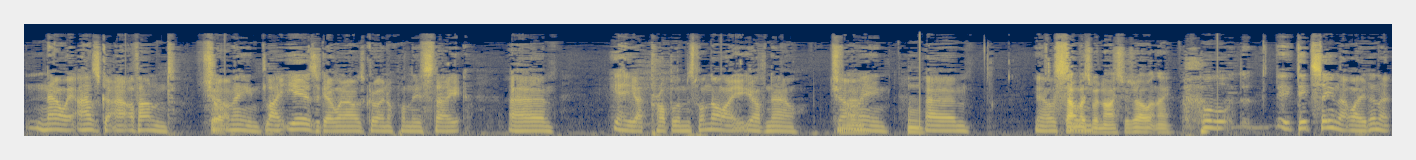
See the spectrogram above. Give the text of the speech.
now it has got out of hand. Do you know Sure. what I mean? Like years ago when I was growing up on the estate, um, yeah, you had problems, but not like you have now. Do you know what I mean? Um, you know, Summers were nice as well, weren't they? Well, it did seem that way, didn't it?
